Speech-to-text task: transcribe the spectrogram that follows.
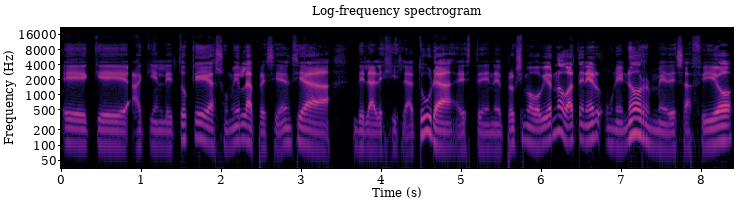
eh, que a quien le toque asumir la presidencia de la legislatura este, en el próximo gobierno va a tener un enorme desafío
